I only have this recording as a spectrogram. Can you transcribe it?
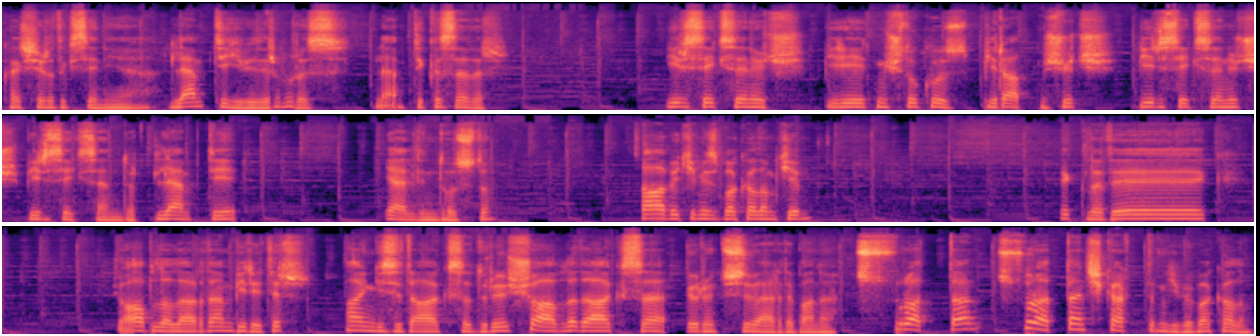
kaçırdık seni ya. Lamptey gibidir burası. Lamptey kısadır. 1.83, 1.79, 1.63, 1.83, 1.84. Lamptey geldin dostum. Sağ bekimiz bakalım kim? Tıkladık. Şu ablalardan biridir. Hangisi daha kısa duruyor? Şu abla daha kısa görüntüsü verdi bana. Surattan surattan çıkarttım gibi bakalım.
